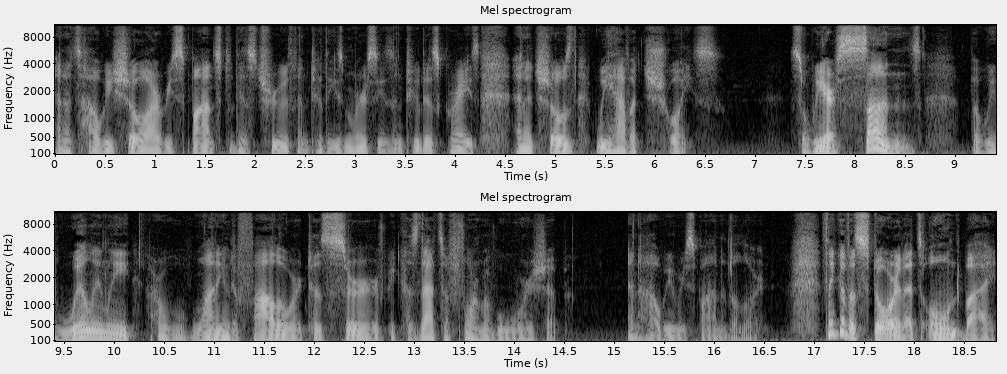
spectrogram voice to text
And it's how we show our response to this truth and to these mercies and to this grace. And it shows we have a choice. So we are sons, but we willingly are wanting to follow or to serve because that's a form of worship and how we respond to the Lord. Think of a store that's owned by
